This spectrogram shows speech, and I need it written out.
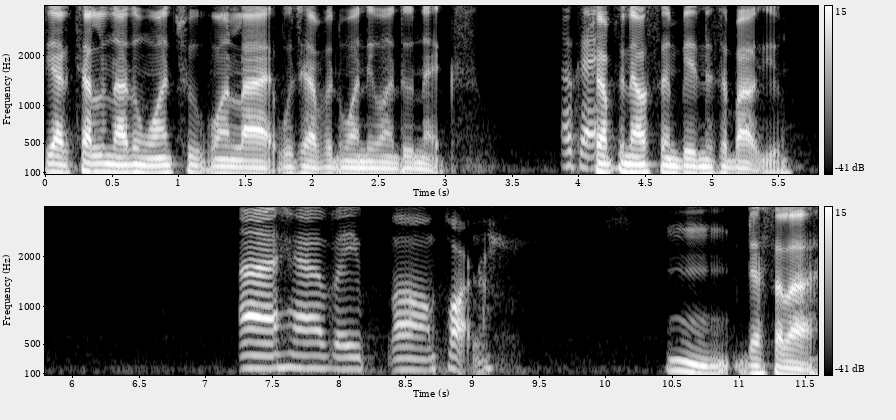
got to tell another one truth, one lie, whichever one you want to do next. Okay. Something else in business about you. I have a um, partner. Hmm, that's a lie.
